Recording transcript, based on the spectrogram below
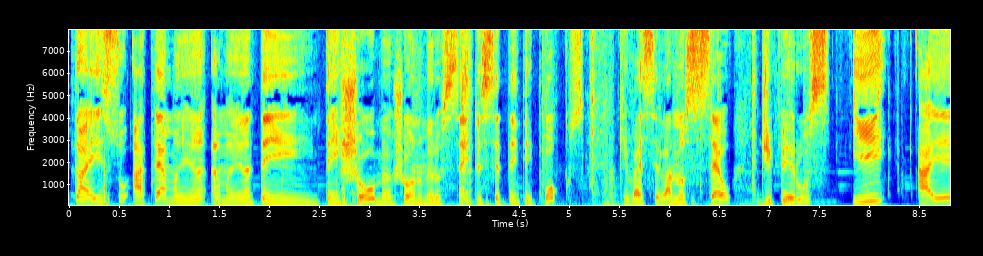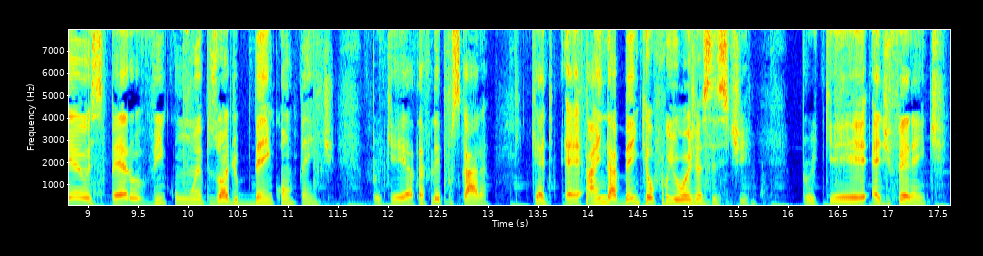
Então é isso, até amanhã. Amanhã tem, tem show, meu show número 170 e poucos, que vai ser lá no céu de Perus. E aí eu espero vir com um episódio bem contente. Porque até falei pros caras que é, é, ainda bem que eu fui hoje assistir. Porque é diferente.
